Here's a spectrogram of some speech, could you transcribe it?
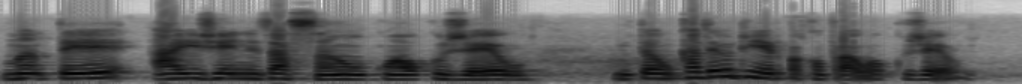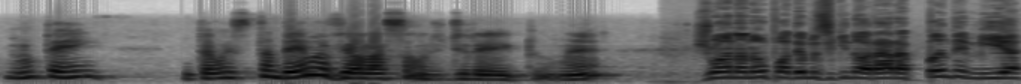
manter a higienização com álcool gel. Então, cadê o dinheiro para comprar o álcool gel? Não tem. Então, isso também é uma violação de direito, né? Joana, não podemos ignorar a pandemia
